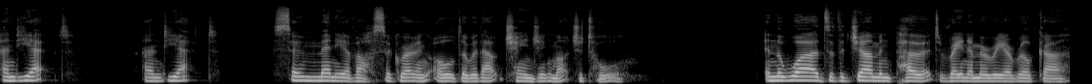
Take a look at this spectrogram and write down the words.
And yet, and yet, so many of us are growing older without changing much at all. In the words of the German poet Rainer Maria Rilke,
